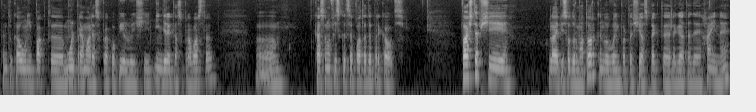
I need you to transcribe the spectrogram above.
pentru că au un impact uh, mult prea mare asupra copilului și indirect asupra voastră, uh, ca să nu fiți cât se poate de precauți. Vă aștept și la episodul următor, când vă voi împărtăși aspecte legate de haine,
